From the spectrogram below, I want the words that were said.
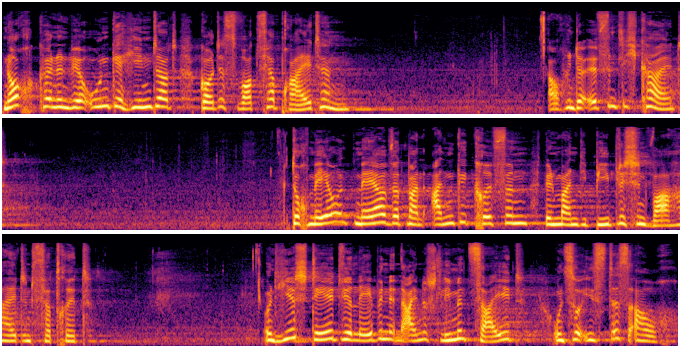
Noch können wir ungehindert Gottes Wort verbreiten, auch in der Öffentlichkeit. Doch mehr und mehr wird man angegriffen, wenn man die biblischen Wahrheiten vertritt. Und hier steht, wir leben in einer schlimmen Zeit und so ist es auch.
